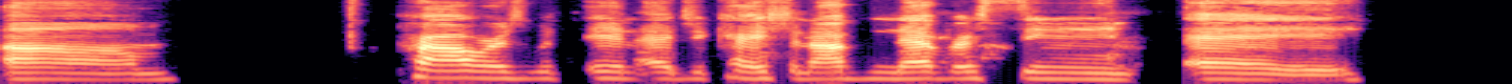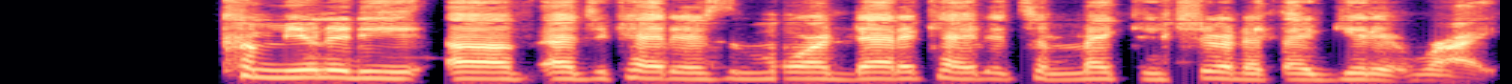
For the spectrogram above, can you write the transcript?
um, prowess within education, I've never seen a community of educators more dedicated to making sure that they get it right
